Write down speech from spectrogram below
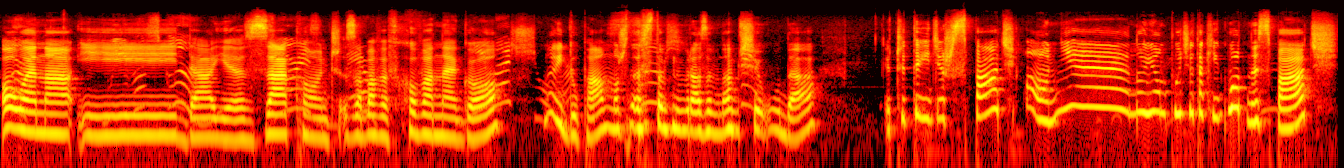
Owena i daję zakończ zabawę wchowanego. No i dupa, może następnym razem nam się uda. Czy ty idziesz spać? O nie, no i on pójdzie taki głodny spać.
